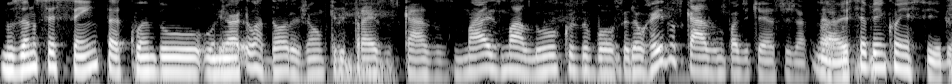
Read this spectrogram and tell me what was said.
nos anos 60, quando o New York. Eu, eu, adoro o João, porque ele traz os casos mais malucos do bolso. Ele é o rei dos casos no podcast já. Não, esse é bem conhecido.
